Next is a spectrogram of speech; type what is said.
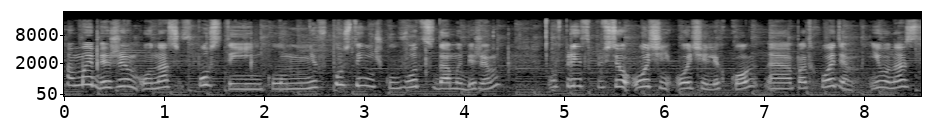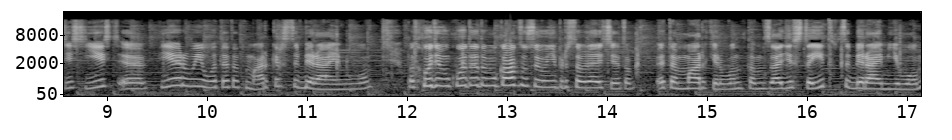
А мы бежим у нас в пустыньку. В пустынечку, вот сюда мы бежим. В принципе, все очень-очень легко. Э, подходим, и у нас здесь есть э, первый вот этот маркер, собираем его. Подходим к вот этому кактусу, его не представляете, это, это маркер, вон там сзади стоит, собираем его.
